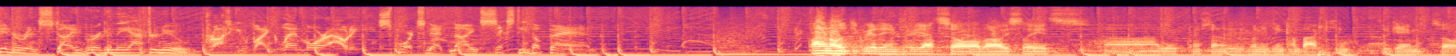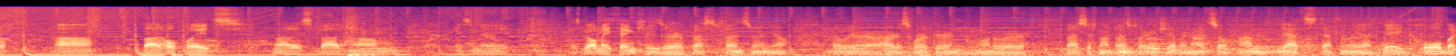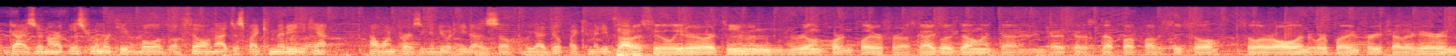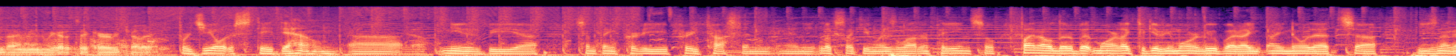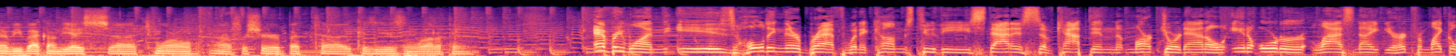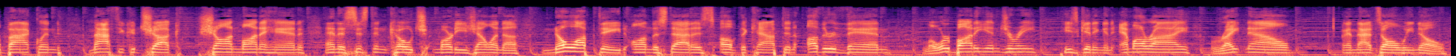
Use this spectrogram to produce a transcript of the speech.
Pinder and Steinberg in the afternoon. Brought to you by Glenmore Audi. Sportsnet 960 The Fan. I don't know the degree of the injury yet, so but obviously it's uh, you're concerned when he didn't come back into the game. So, uh, but hopefully it's not as bad um, as, may, as we all may think. He's our best defenseman, you know, probably our, our hardest worker and one of our best, if not best player each every night. So um, yeah, it's definitely a big hole. But guys in our, this room are capable of, of filling that just by committee. You can't. Not one person can do what he does, so we got to do it by committee. He's obviously the leader of our team and a real important player for us. Guy goes down like that. I mean, guys got to step up. Obviously, fill fill a role, and we're playing for each other here. And I mean, we got to take care of each other. For Gio to stay down, uh, yeah. needed to be. Uh, something pretty pretty tough and, and it looks like he was a lot of pain. So find out a little bit more. I'd like to give you more Lou but I, I know that uh, he's not going to be back on the ice uh, tomorrow uh, for sure but because uh, he is in a lot of pain. Everyone is holding their breath when it comes to the status of Captain Mark Giordano in order last night. You heard from Mikael Backlund Matthew Tkachuk, Sean Monahan, and assistant coach Marty Gelinas. No update on the status of the captain other than lower body injury. He's getting an MRI right now, and that's all we know.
